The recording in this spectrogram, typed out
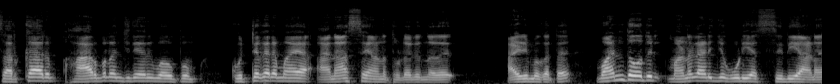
സർക്കാരും ഹാർബർ എഞ്ചിനീയറിംഗ് വകുപ്പും കുറ്റകരമായ അനാസ്ഥയാണ് തുടരുന്നത്. അഴിമുഖത്ത് വൻതോതിൽ മണലടിഞ്ഞുകൂടിയ സ്ഥിതിയാണ്.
